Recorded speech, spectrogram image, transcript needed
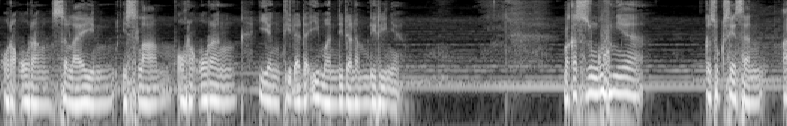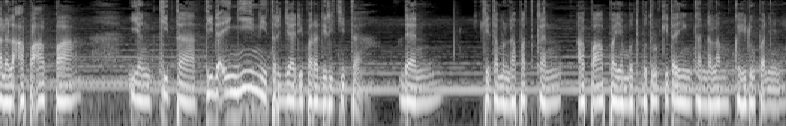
orang-orang selain Islam orang-orang yang tidak ada iman di dalam dirinya. Maka sesungguhnya kesuksesan adalah apa-apa yang kita tidak ingini terjadi pada diri kita dan kita mendapatkan apa-apa yang betul-betul kita inginkan dalam kehidupan ini.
